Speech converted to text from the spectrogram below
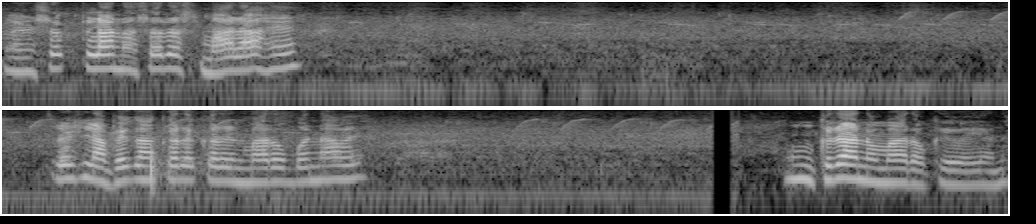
અને સકલાના સરસ મારા છે રસલા ભેગા કરે કરીને મારો બનાવે. ઊંઘરાનો મારો કહેવાય એને.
